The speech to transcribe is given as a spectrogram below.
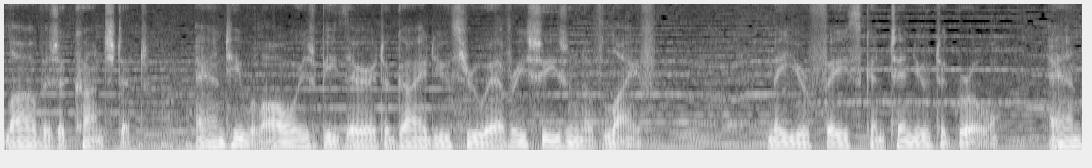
love is a constant, and He will always be there to guide you through every season of life. May your faith continue to grow and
